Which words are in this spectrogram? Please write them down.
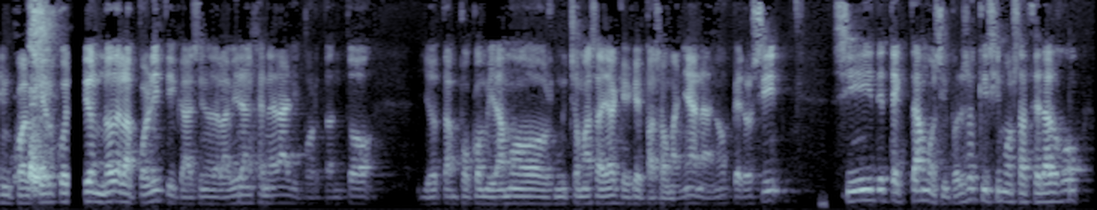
en cualquier cuestión, no de la política, sino de la vida en general y por tanto yo tampoco miramos mucho más allá que qué pasó mañana, ¿no? Pero sí, sí detectamos y por eso quisimos hacer algo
